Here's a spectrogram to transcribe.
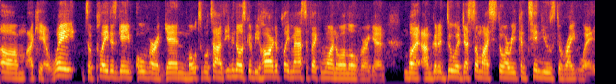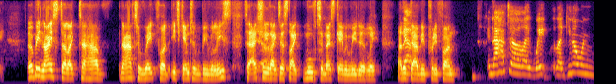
Um, I can't wait to play this game over again multiple times, even though it's gonna be hard to play Mass Effect One all over again. But I'm gonna do it just so my story continues the right way. It would be Yeah. nice to like to have not have to wait for each game to be released to actually Yeah. like just like move to the next game immediately. I think Yeah. that'd be pretty fun. And I have to like wait, like you know when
